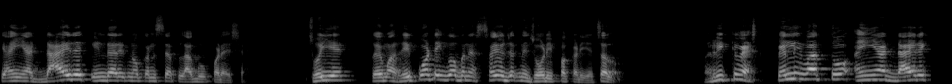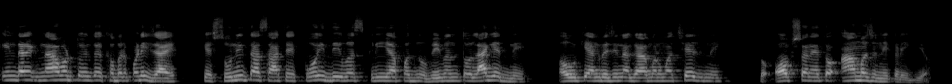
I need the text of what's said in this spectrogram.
કે અહીંયા ડાયરેક્ટ ઇનડાયરેક્ટ નો કન્સેપ્ટ લાગુ પડે છે. જોઈએ, તો એમાં રિપોર્ટિંગ વર્બ અને સંયોજકની જોડી પકડીએ. ચલો. રિક્વેસ્ટ પહેલી વાત તો અહીંયા ડાયરેક્ટ ઇનડાયરેક્ટ ના આવડતો હોય તો ખબર પડી જાય. કે સુનિતા સાથે કોઈ દિવસ ક્રિયાપદનું વિવન તો લાગે જ નહીં. આવું કે અંગ્રેજીના ગ્રામરમાં છે જ નહીં. તો ઓપ્શન એ તો આમ જ નીકળી ગયો.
